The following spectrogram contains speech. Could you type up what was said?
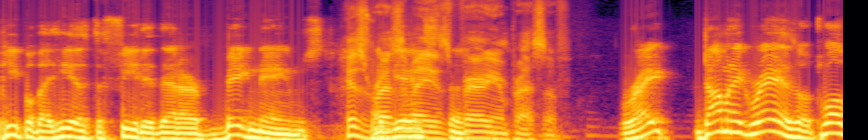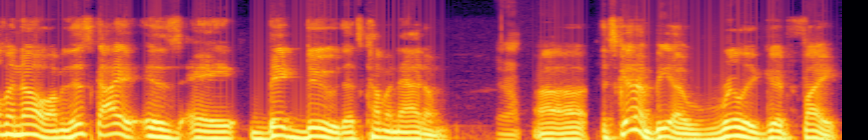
people that he has defeated that are big names. His resume is the- very impressive. Right? Dominick Reyes, though, 12 and 0. I mean, this guy is a big dude that's coming at him. Yeah. Uh, it's going to be a really good fight.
